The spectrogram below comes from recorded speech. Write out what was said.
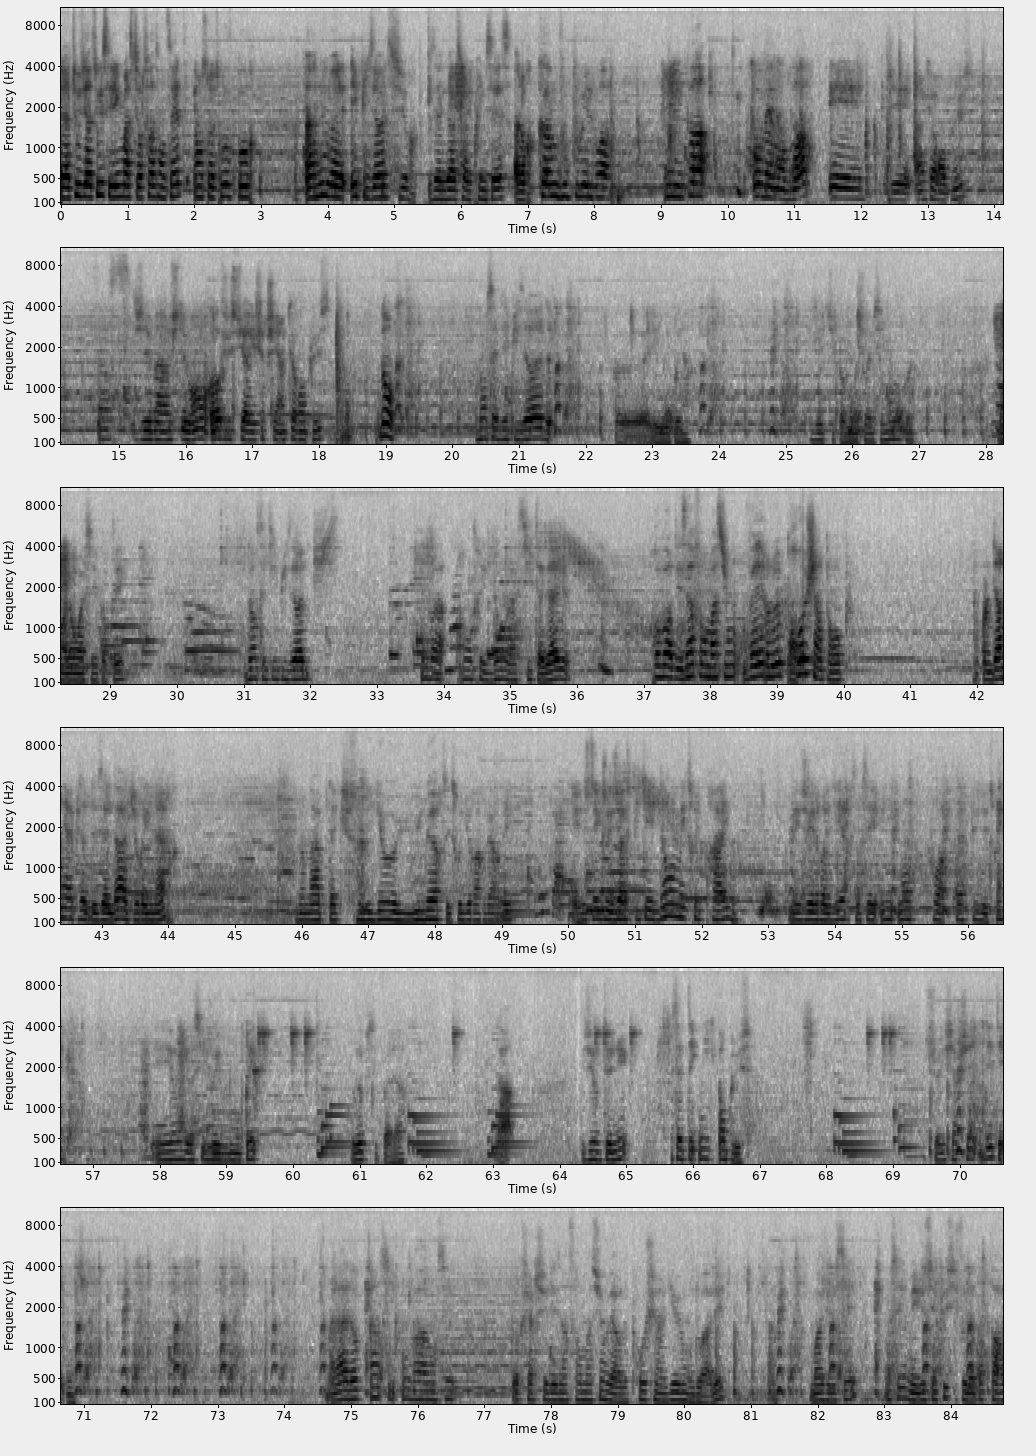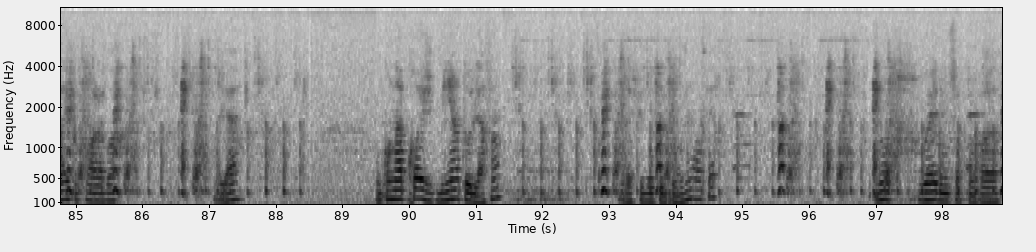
Salut à tous et à tous, c'est Linkmaster67 et on se retrouve pour un nouvel épisode sur Zelda Twilight Princess. Alors comme vous pouvez le voir, on n'est pas au même endroit et j'ai un cœur en plus. J'ai ben justement, oh je suis allé chercher un cœur en plus. Donc, dans cet épisode, euh, elle est où connard Je suis pas mon cheval sur moi quoi? Bon alors on va se porter. Dans cet épisode, on va rentrer dans la citadelle, revoir des informations vers le prochain temple. Le dernier épisode de Zelda a duré une heure. Il y en a peut-être sur son vidéo une heure, c'est trop dur à regarder. Et je sais que j'ai déjà expliqué dans mes trucs Prime, mais je vais le redire, c'était uniquement pour faire plus de trucs. Et oui, aussi je vais vous montrer. Oups, c'est pas là. Là. J'ai obtenu cette technique en plus. Je vais aller chercher des techniques. Voilà, donc ainsi on va avancer pour chercher des informations vers le prochain lieu où on doit aller. moi je sais, je sais, mais je sais plus s'il faut d'abord parler pour pouvoir la voir. Voilà. Donc on approche bientôt de la fin. Il reste plus beaucoup de donjons à faire. Donc, ouais, donc ça prendra...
